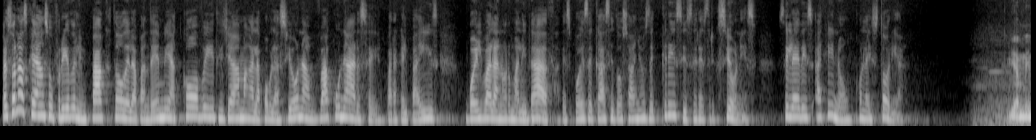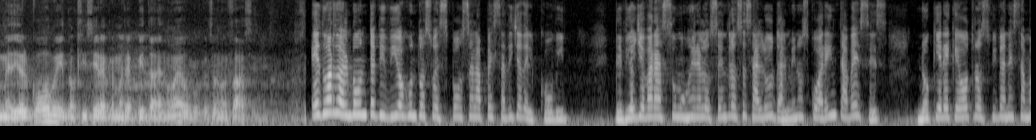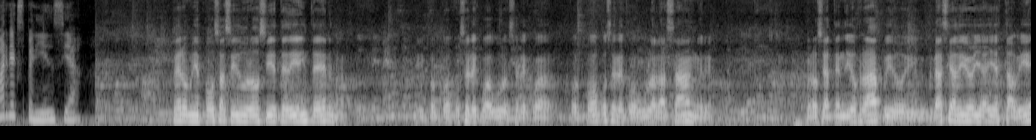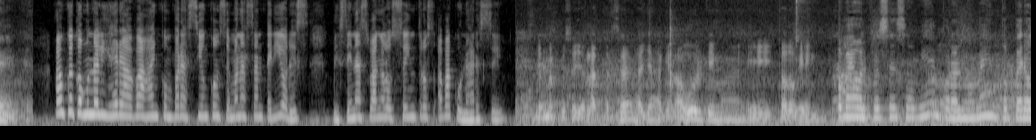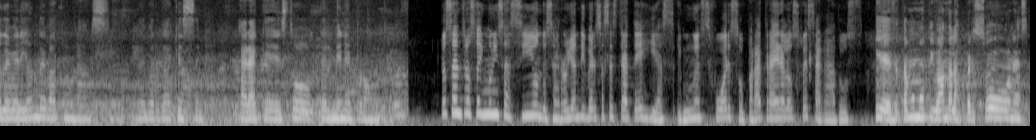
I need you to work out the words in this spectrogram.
Personas que han sufrido el impacto de la pandemia COVID llaman a la población a vacunarse para que el país vuelva a la normalidad después de casi dos años de crisis y restricciones. Siledis Aquino con la historia. Y a mí me dio el COVID, no quisiera que me repita de nuevo porque eso no es fácil. Eduardo Almonte vivió junto a su esposa la pesadilla del COVID. Debió llevar a su mujer a los centros de salud al menos 40 veces. No quiere que otros vivan esa amarga experiencia. Pero mi esposa sí duró siete días interna. Y por poco se le coagula, se le por poco se le coagula la sangre. Pero se atendió rápido y gracias a Dios ya ella está bien. Aunque con una ligera baja en comparación con semanas anteriores, decenas van a los centros a vacunarse. Yo me puse ya la tercera, ya que la última, y todo bien. Yo veo el proceso bien por el momento, pero deberían de vacunarse, de verdad que sí, para que esto termine pronto. Los centros de inmunización desarrollan diversas estrategias en un esfuerzo para atraer a los rezagados. Sí, estamos motivando a las personas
